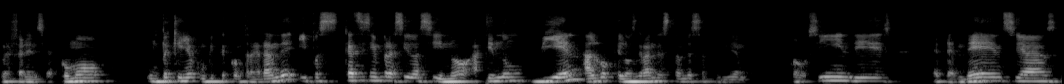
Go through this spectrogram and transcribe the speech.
referencia? ¿Cómo un pequeño compite contra grande? Y pues casi siempre ha sido así, ¿no? Atiendo bien algo que los grandes están desatendiendo. Juegos indies, tendencias,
